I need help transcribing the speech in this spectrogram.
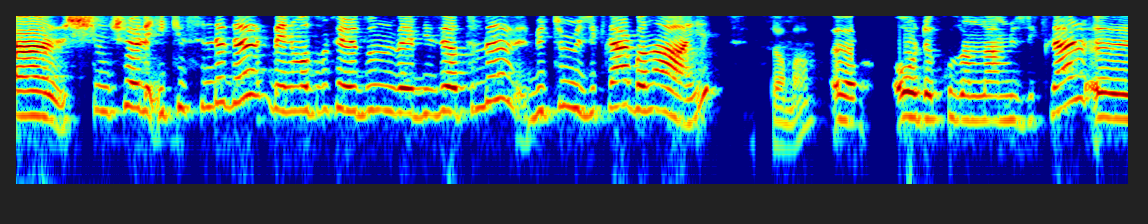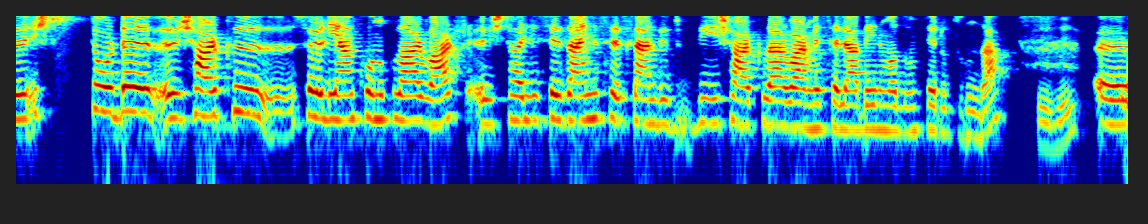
Ee, şimdi şöyle ikisinde de Benim Adım Feridun ve Bizi Hatırla bütün müzikler bana ait. Tamam. Ee, orada kullanılan müzikler. Ee, işte orada e, şarkı söyleyen konuklar var. Ee, işte Halil Sezai'nin seslendirdiği şarkılar var mesela Benim Adım Feridun'da. Hı hı. Ee,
